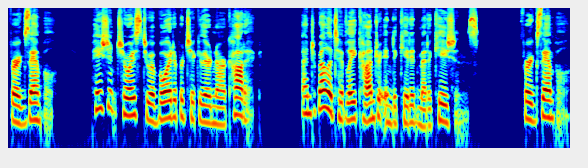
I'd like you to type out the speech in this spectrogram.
for example, patient choice to avoid a particular narcotic, and relatively contraindicated medications. For example,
